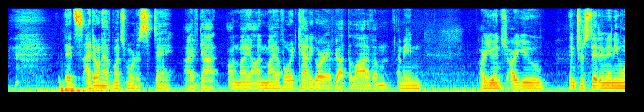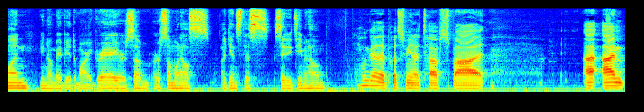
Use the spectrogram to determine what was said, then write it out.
it's I don't have much more to say. I've got on my on my avoid category. I've got a lot of them. I mean, are you in, are you interested in anyone? You know, maybe a Demarai Gray or some or someone else against this City team at home. One guy that puts me in a tough spot. I, I'm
